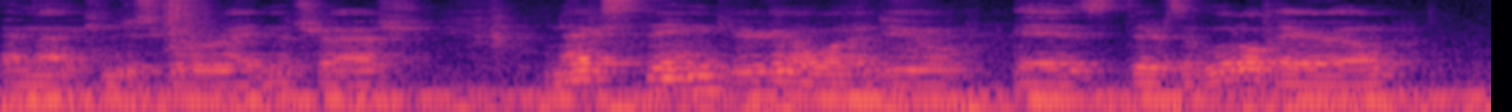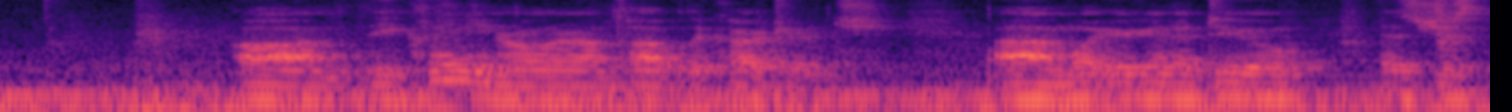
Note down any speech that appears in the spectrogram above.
and that can just go right in the trash. Next thing you're gonna wanna do is, there's a little arrow on the cleaning roller on top of the cartridge. Um, what you're gonna do is just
